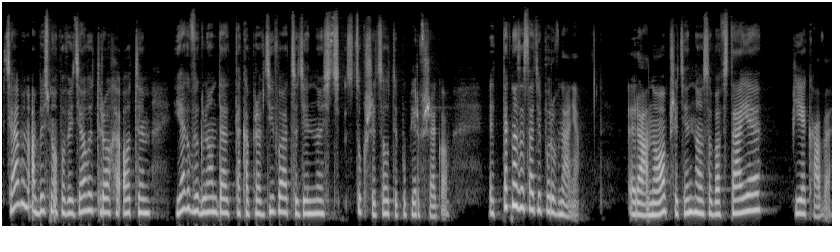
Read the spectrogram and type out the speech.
chciałabym, abyśmy opowiedziały trochę o tym, jak wygląda taka prawdziwa codzienność z cukrzycą typu pierwszego. Tak na zasadzie porównania. Rano przeciętna osoba wstaje, pije kawę.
